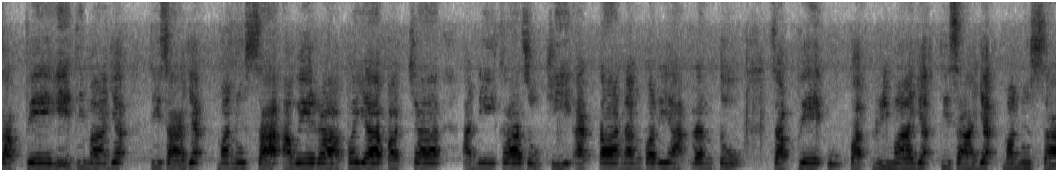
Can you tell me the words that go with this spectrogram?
สัพเพเหติมายะทิสายะมนุสสาอเวราพยาปัชชาอนีคาสุขีอัตตานังปริหารันตุ สัพเพอุปริมายะทิสายะมนุสสา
